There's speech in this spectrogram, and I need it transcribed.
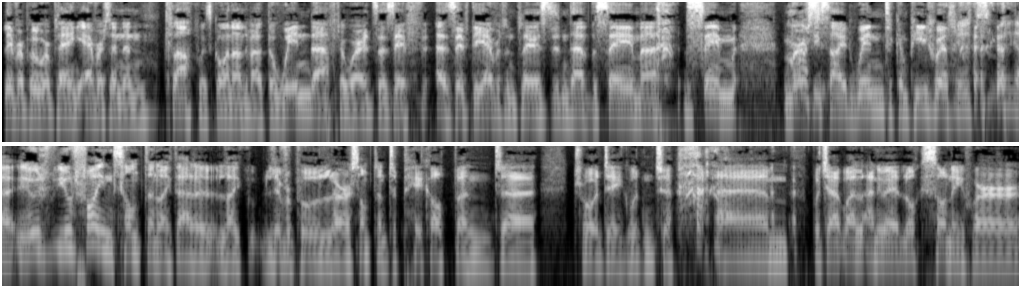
Liverpool were playing Everton and Klopp was going on about the wind afterwards, as if as if the Everton players didn't have the same uh, the same Merseyside wind to compete with. yeah, you'd, you'd find something like that, uh, like Liverpool or something to pick up and uh, throw a dig, wouldn't you? um, but yeah, well, anyway, it looks sunny where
